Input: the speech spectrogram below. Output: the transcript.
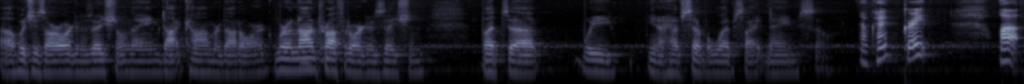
uh, which is our organizational name, dot com or dot org. We're a nonprofit organization, but uh, we you know have several website names. So Okay, great. Well,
